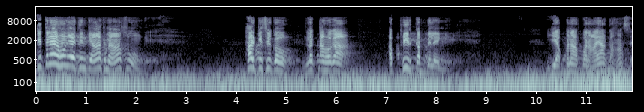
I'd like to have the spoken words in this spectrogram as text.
कितने होंगे जिनकी आँख में आँसू होंगे? हर किसी को लगता होगा, अब फिर कब मिलेंगे? ये अपनापन आया कहाँ से?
